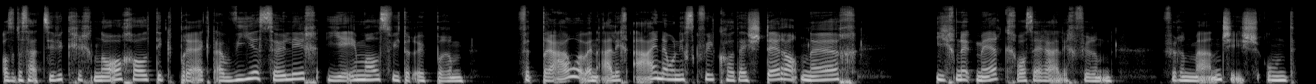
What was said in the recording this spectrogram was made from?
also das hat sie wirklich nachhaltig geprägt, auch wie soll ich jemals wieder jemandem vertrauen, wenn eigentlich einer, wo ich das Gefühl hatte, der ist derart nah, ich nicht merke, was er eigentlich für ein, für ein Mensch ist. Und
